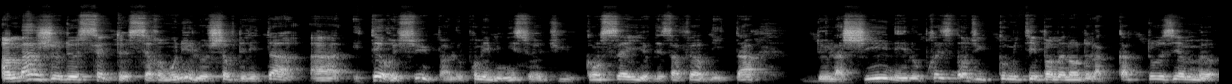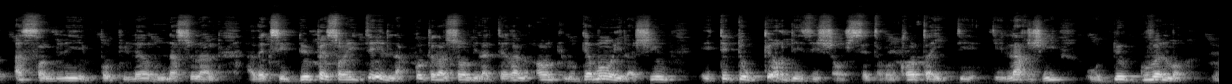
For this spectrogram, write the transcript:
En marge de cette cérémonie, le chef de l'État a été reçu par le Premier ministre du Conseil des affaires d'État de la Chine et le président du comité permanent de la 14e Assemblée populaire nationale. Avec ces deux personnalités, la coopération bilatérale entre le Gabon et la Chine était au cœur des échanges. Cette rencontre a été élargie aux deux gouvernements. Le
